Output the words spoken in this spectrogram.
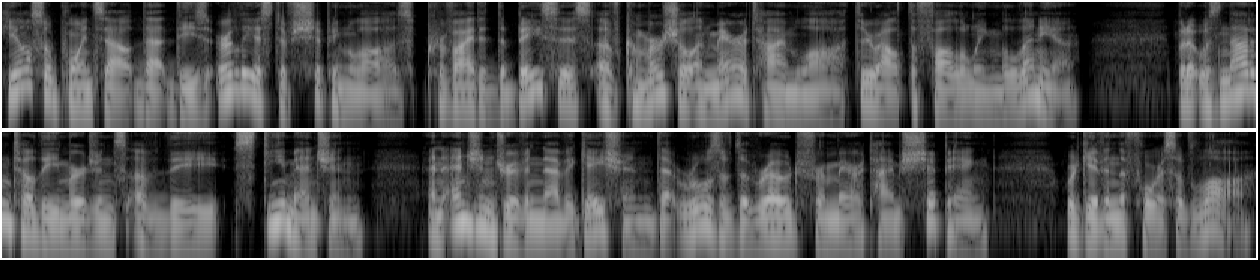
He also points out that these earliest of shipping laws provided the basis of commercial and maritime law throughout the following millennia, but it was not until the emergence of the steam engine and engine driven navigation that rules of the road for maritime shipping were given the force of law.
